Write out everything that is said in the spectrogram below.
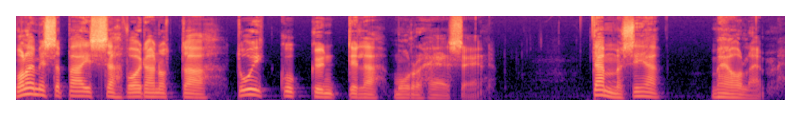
Molemmissa päissä voidaan ottaa tuikku kynttilä murheeseen. Tämmöisiä me olemme.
